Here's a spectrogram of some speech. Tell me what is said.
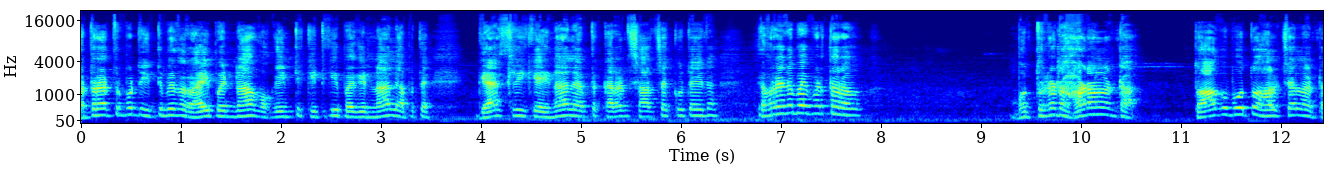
అర్ధరాత్రి పూట ఇంటి మీద రాయి పడినా ఒక ఇంటి కిటికీ పగిలినా లేకపోతే గ్యాస్ లీక్ అయినా లేకపోతే కరెంట్ షార్ట్ సర్క్యూట్ అయినా ఎవరైనా భయపడతారు. ముద్రగడ్డ హడాలంట తాగుబోతూ హల్చాలంట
